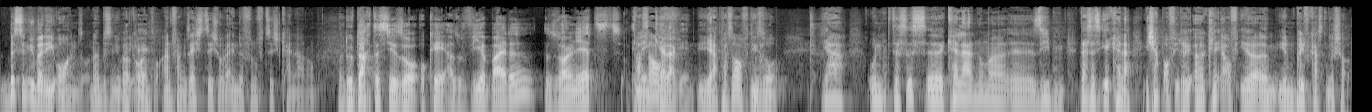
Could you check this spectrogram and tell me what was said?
bisschen über die Ohren so, ne, bisschen über die Okay. Ohren so, Anfang 60 oder Ende 50, keine Ahnung. Und du dachtest dir so, okay, also wir beide sollen jetzt in Pass den auf. Keller gehen. Ja, pass auf, die so. Ja, und das ist äh, Keller Nummer äh, sieben. Das ist ihr Keller. Ich habe auf ihre äh, auf ihr, ähm, ihren Briefkasten geschaut.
